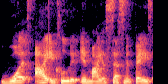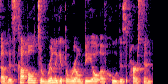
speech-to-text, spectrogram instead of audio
what I included in my assessment phase of this couple to really get the real deal of who this person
